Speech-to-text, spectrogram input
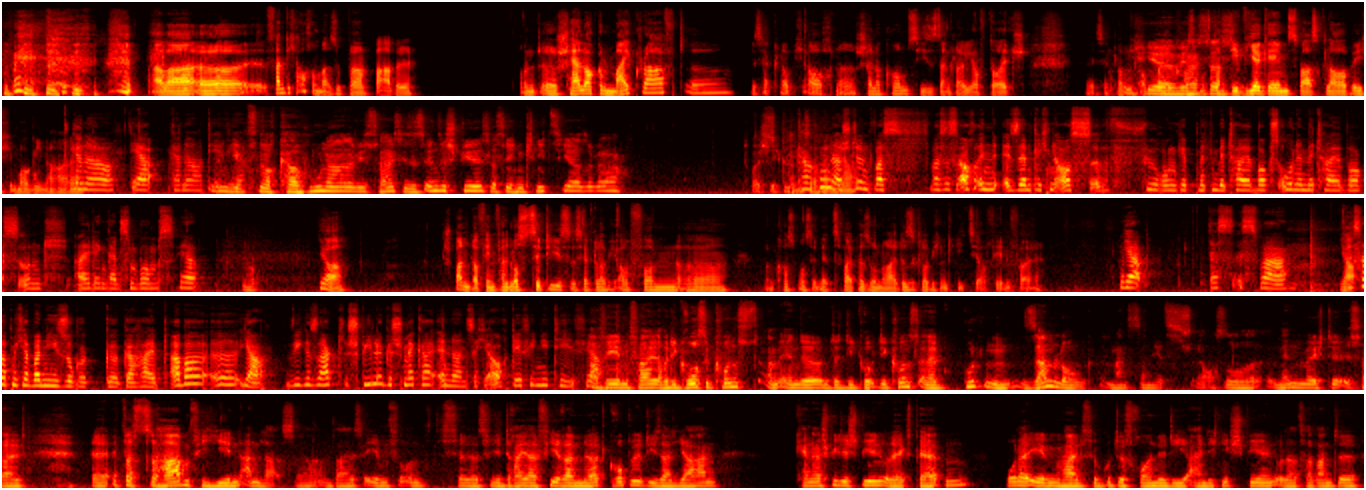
Aber äh, fand ich auch immer super, Babel. Und äh, Sherlock und Minecraft äh, ist ja, glaube ich, auch, ne? Sherlock Holmes hieß es dann, glaube ich, auf Deutsch. Ist ja, glaube ich, auch hier, bei wie heißt Cosmos. Devir Games war es, glaube ich, im Original. Genau, ja, genau. Die dann gibt es noch Kahuna, oder wie es heißt, dieses Inselspiel. Ist das nicht ein Kniezieher sogar? Täusche ich mich? Kahuna, sein, ja. stimmt, was, was es auch in äh, sämtlichen Ausführungen gibt, mit Metallbox, ohne Metallbox und all den ganzen Bums, ja. Ja. Spannend, auf jeden Fall. Lost Cities ist ja, glaube ich, auch von, äh, von Cosmos in der Zwei-Personen-Reihe. Das ist, glaube ich, ein Knizia auf jeden Fall. Ja, das ist wahr. Ja. Das hat mich aber nie so ge ge gehypt. Aber äh, ja, wie gesagt, Spielegeschmäcker ändern sich auch, definitiv, ja. Auf jeden Fall, aber die große Kunst am Ende und die, die Kunst einer guten Sammlung, wenn man es dann jetzt auch so nennen möchte, ist halt äh, etwas zu haben für jeden Anlass. Ja? Und da ist eben für uns, für, das für die Dreier-, Vierer-Nerd-Gruppe, die seit Jahren Kennerspiele spielen oder Experten, oder eben halt für gute Freunde, die eigentlich nicht spielen oder Verwandte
